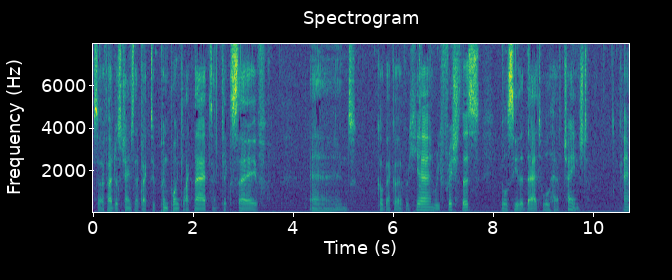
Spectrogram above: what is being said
so if I just change that back to pinpoint like that and click save and go back over here and refresh this you'll see that that will have changed. Okay?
